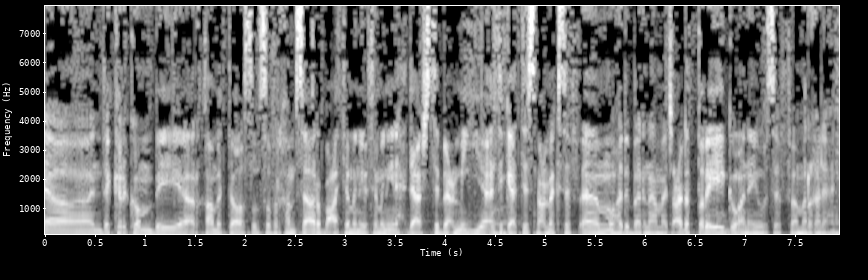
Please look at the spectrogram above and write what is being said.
آه، نذكركم بأرقام التواصل صفر خمسة أربعة ثمانية وثمانين أحداش سبعمية. أنت قاعد تسمع مكسف أم وهذا برنامج على الطريق وأنا يوسف مرغلاني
